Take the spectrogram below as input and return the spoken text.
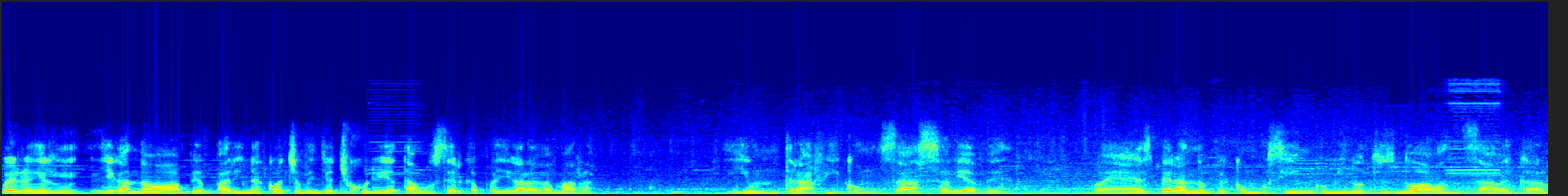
Bueno, en el, llegando a Parinacocha, 28 de julio, ya estábamos cerca para llegar a Gamarra. Y un sas había, pues, esperando como 5 minutos, no avanzaba el carro.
